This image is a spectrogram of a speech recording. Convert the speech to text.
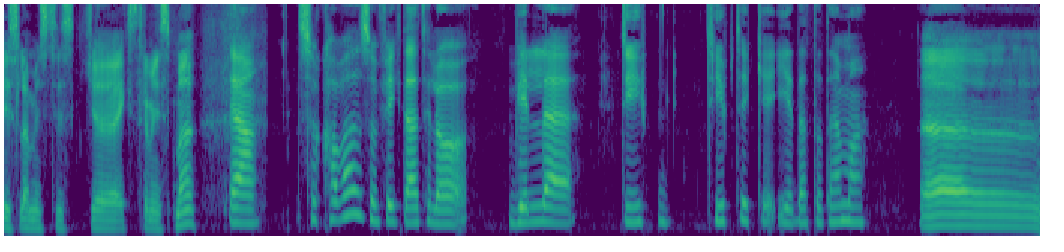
Islamistisk eh, ekstremisme. Ja. Så hva var det som fikk deg til å ville dyp, dypdykke i dette temaet? Eh,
